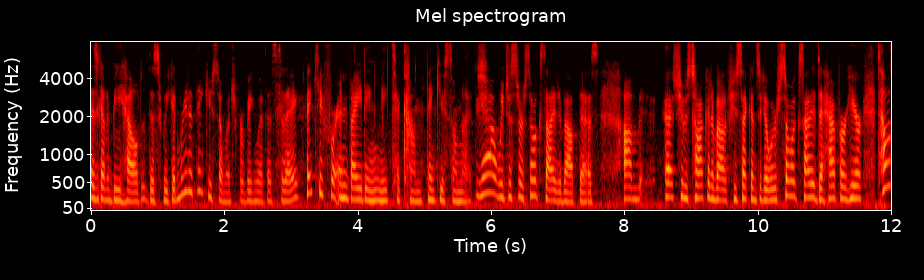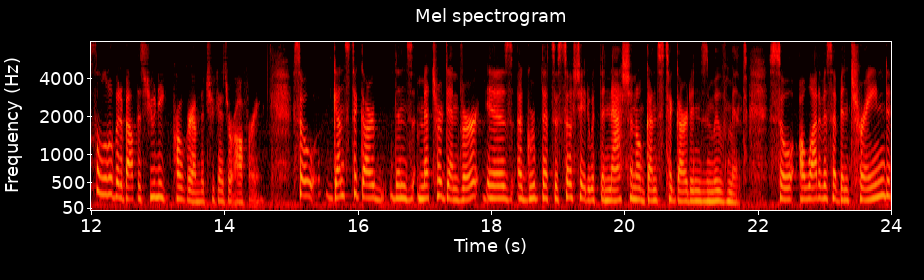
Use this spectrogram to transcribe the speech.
is going to be held this weekend. Rita, thank you so much for being with us today. Thank you for inviting me to come. Thank you so much. Yeah, we just are so excited about this. Um, as she was talking about a few seconds ago, we are so excited to have her here. Tell us a little bit about this unique program that you guys are offering. So, Guns to Gardens Metro Denver is a group that's associated with the National Guns to Gardens movement. So, a lot of us have been trained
